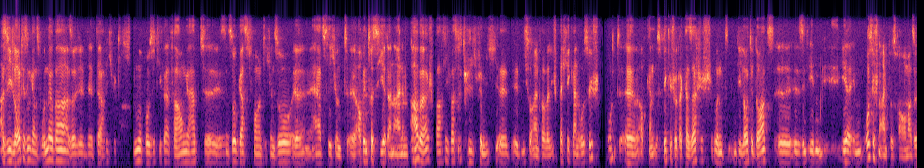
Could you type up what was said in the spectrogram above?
Also die Leute sind ganz wunderbar. Also da, da habe ich wirklich nur positive Erfahrungen gehabt. Sie sind so gastfreundlich und so äh, herzlich und äh, auch interessiert an einem. Aber sprachlich war es natürlich für mich äh, nicht so einfach, weil ich spreche kein Russisch und äh, auch kein Usbekisch oder Kasachisch. Und die Leute dort äh, sind eben eher im russischen Einflussraum. Also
